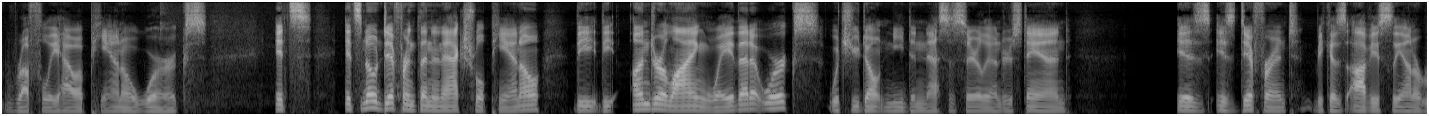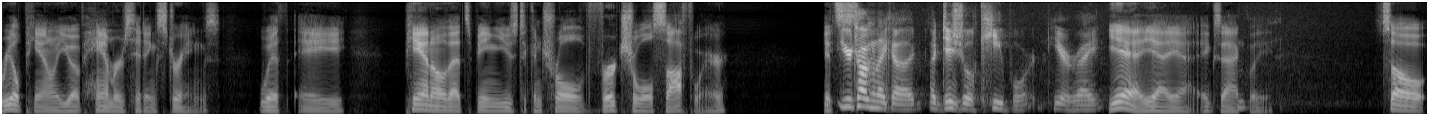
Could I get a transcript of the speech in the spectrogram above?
roughly how a piano works. It's it's no different than an actual piano. The the underlying way that it works, which you don't need to necessarily understand, is is different because obviously on a real piano you have hammers hitting strings with a piano that's being used to control virtual software. It's you're talking like a, a digital keyboard here, right? yeah, yeah, yeah, exactly. So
